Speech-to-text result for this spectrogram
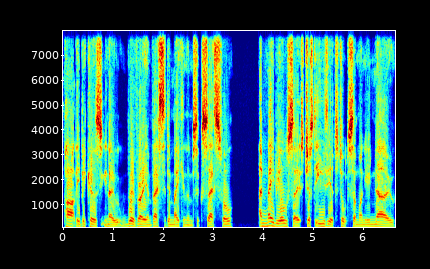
Partly because, you know, we're very invested in making them successful. And maybe also it's just easier to talk to someone you know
